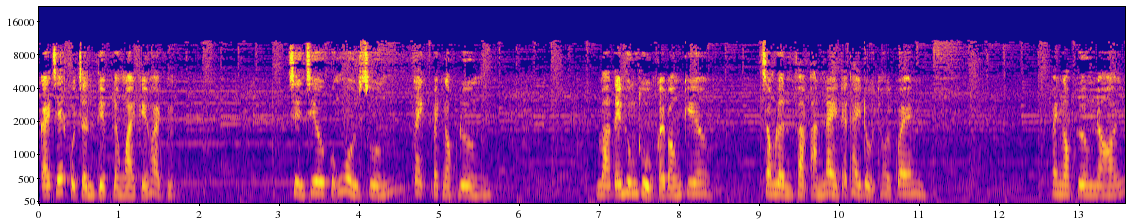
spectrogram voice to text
Cái chết của Trần Tiệp là ngoài kế hoạch. Triển Chiêu cũng ngồi xuống cạnh Bạch Ngọc Đường. Mà tên hung thủ cái bóng kia, trong lần phạm án này đã thay đổi thói quen. Bạch Ngọc Đường nói,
